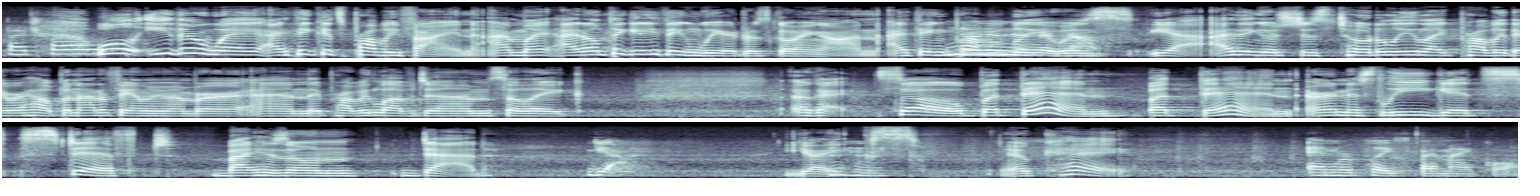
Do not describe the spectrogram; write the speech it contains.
by Charles. well, either way, I think it's probably fine. I'm like, I don't think anything weird was going on. I think No, no, no, probably no, it was, yeah. I think it was just totally like probably they were helping out a family member, and they probably loved him. So like. Okay, so but then, but then Ernest Lee gets stiffed by his own dad. yeah, Yikes. Mm-hmm. Okay. and replaced by Michael.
